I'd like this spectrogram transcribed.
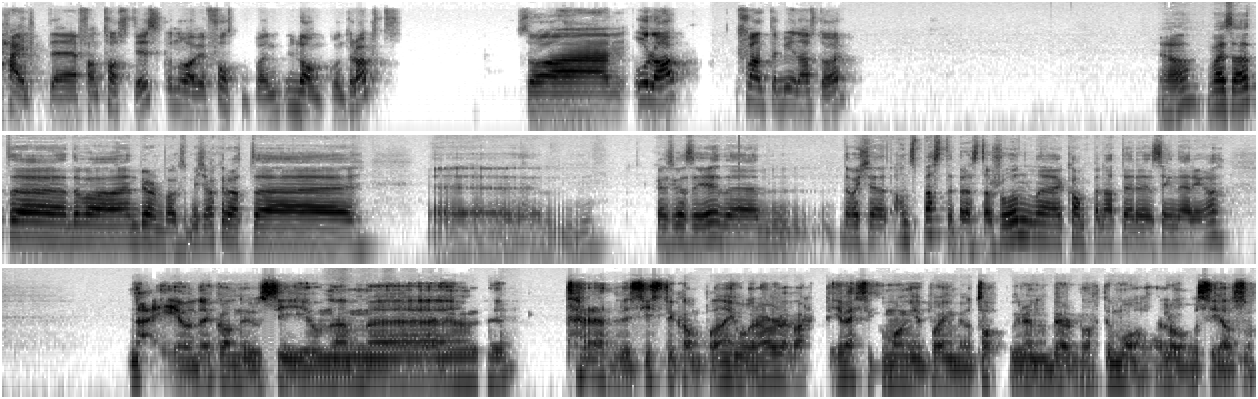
helt uh, fantastisk. Og nå har vi fått den på en lang kontrakt. Så uh, Ola, forventer mye neste år. Ja, Veiseth. Uh, det var en Bjørnbakk som ikke akkurat Hva skal jeg si? Det, det, var ikke hans beste prestasjon, kampen etter signeringa. Nei, og det kan du jo si om de 30 siste kampene. I år har det vært jeg vet ikke hvor mange poeng vi har tatt pga. Bjørnbakk. Det må være lov å si, altså.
